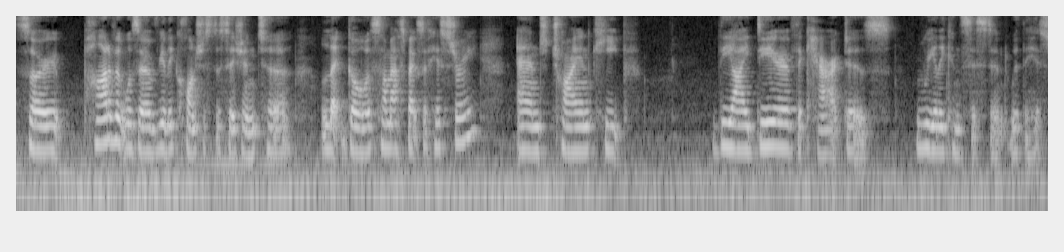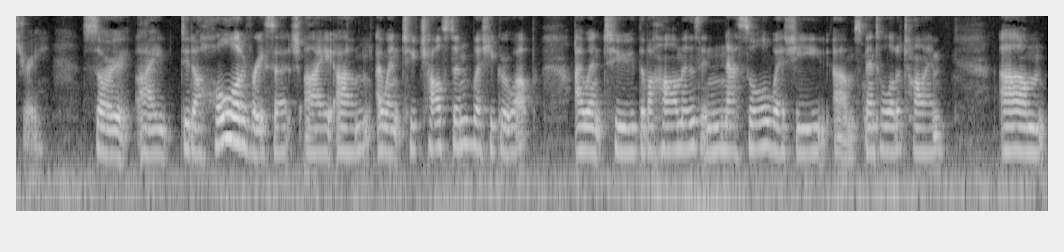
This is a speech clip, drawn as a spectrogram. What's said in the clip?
So part of it was a really conscious decision to let go of some aspects of history and try and keep the idea of the characters really consistent with the history. So I did a whole lot of research. I um, I went to Charleston where she grew up. I went to the Bahamas in Nassau where she um, spent a lot of time. Um,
